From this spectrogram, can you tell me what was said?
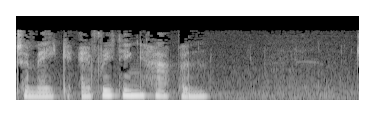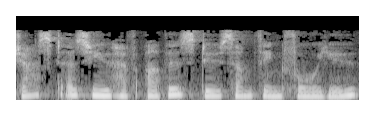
to make everything happen just as you have others do something for you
